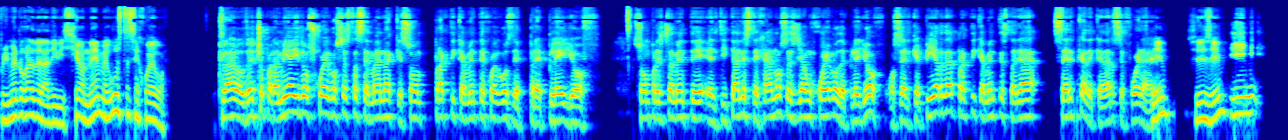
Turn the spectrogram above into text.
primer lugar de la división, ¿eh? Me gusta ese juego. Claro, de hecho, para mí hay dos juegos esta semana que son prácticamente juegos de pre-playoff. Son precisamente el Titanes Tejanos, es ya un juego de playoff. O sea, el que pierda prácticamente estaría cerca de quedarse fuera. ¿eh? Sí, sí, sí. Y,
